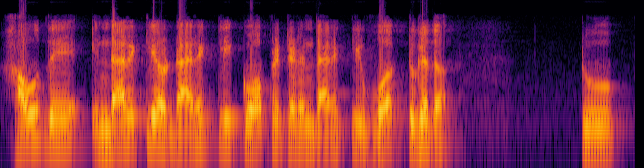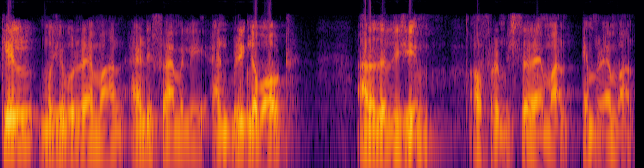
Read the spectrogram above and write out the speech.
how they indirectly or directly cooperated and directly worked together to kill Mujibur Rahman and his family and bring about another regime of Mr. Rahman, M. Rahman.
